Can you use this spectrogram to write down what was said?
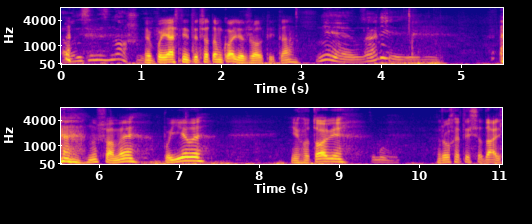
А вони всі не Ви зношують. пояснюєте, що там колір жовтий, так? Ні, взагалі. Ну що, ми поїли і готові Тому рухатися далі.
